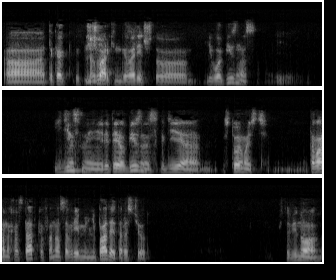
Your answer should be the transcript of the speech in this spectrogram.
А, это как ну, Чичваркин да. говорит, что его бизнес единственный ритейл-бизнес, где стоимость товарных остатков, она со временем не падает, а растет. Что вино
